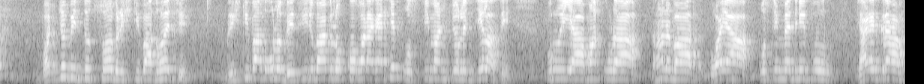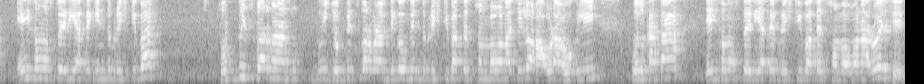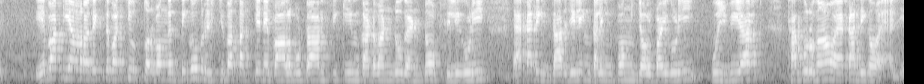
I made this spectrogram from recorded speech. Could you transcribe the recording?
বজ্রবিদ্যুৎ সহ বৃষ্টিপাত হয়েছে। বৃষ্টিপাতগুলো বেশিরভাগ লক্ষ্য করা গেছে পশ্চিমাঞ্চলের জেলাতে। পুরুলিয়া, বাঁকুড়া, ধানবাদ, গয়া, পশ্চিম মেদিনীপুর, ঝাড়গ্রাম, এই সমস্ত এরিয়াতে কিন্তু বৃষ্টিপাত চব্বিশ পরগনা দুই চব্বিশ পরগনার দিকেও কিন্তু বৃষ্টিপাতের সম্ভাবনা ছিল। হাওড়া, হুগলি, কলকাতা, এই সমস্ত এরিয়াতে বৃষ্টিপাতের সম্ভাবনা রয়েছে। এবার কি আমরা দেখতে পাচ্ছি, উত্তরবঙ্গের দিকেও বৃষ্টিপাত থাকছে। নেপাল, ভুটান, সিকিম, কাঠমান্ডু, গ্যাংটক, শিলিগুড়ি, একাধিক দার্জিলিং, কালিম্পং, জলপাইগুড়ি, কুচবিহার, ঠাকুরগাঁও, একাধিক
